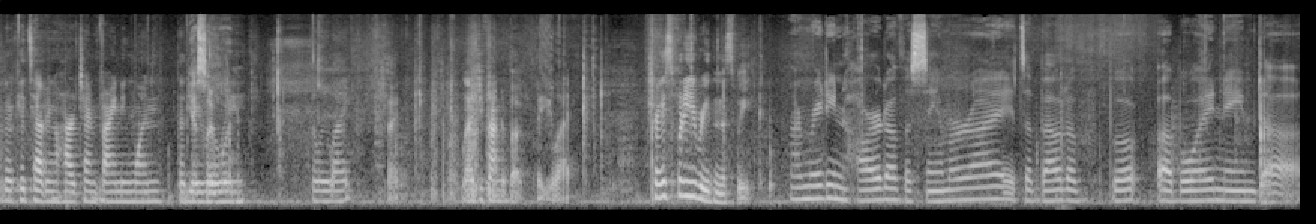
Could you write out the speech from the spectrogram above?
other kids having a hard time finding one that Yes, they really? really like? Good. Glad you found a book that you like. Tres, what are you reading this week? I'm reading Heart of a Samurai. It's about a book, a boy named uh,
